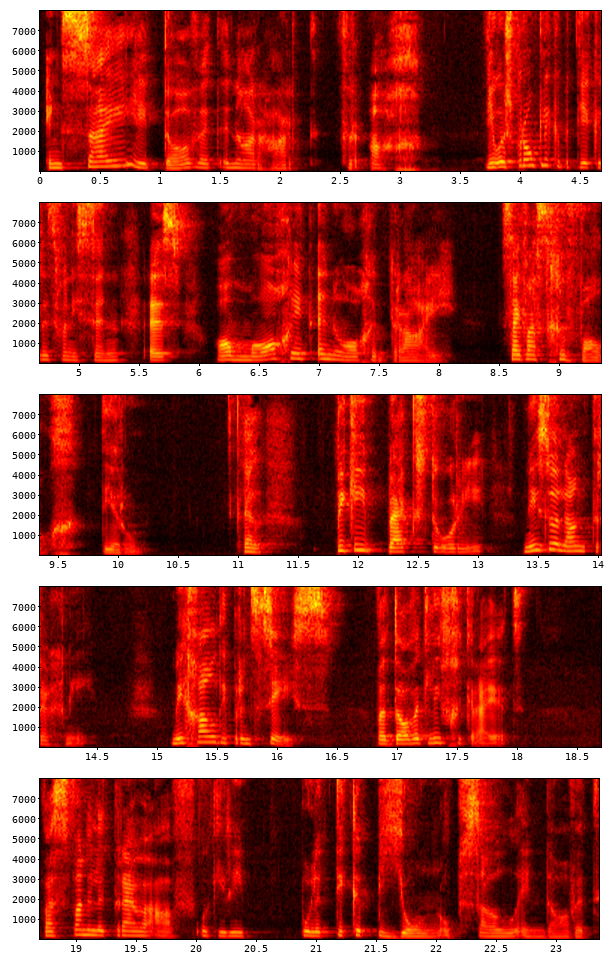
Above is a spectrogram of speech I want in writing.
en sy het Dawid in haar hart verag. Die oorspronklike betekenis van die sin is haar maag het in haar gedraai. Sy was gewalg deur hom. Nou, bietjie backstory, nie so lank terug nie. Michal die prinses wat Dawid liefgekry het, was van hulle troue af ook hierdie politieke pion op Saul en Dawid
